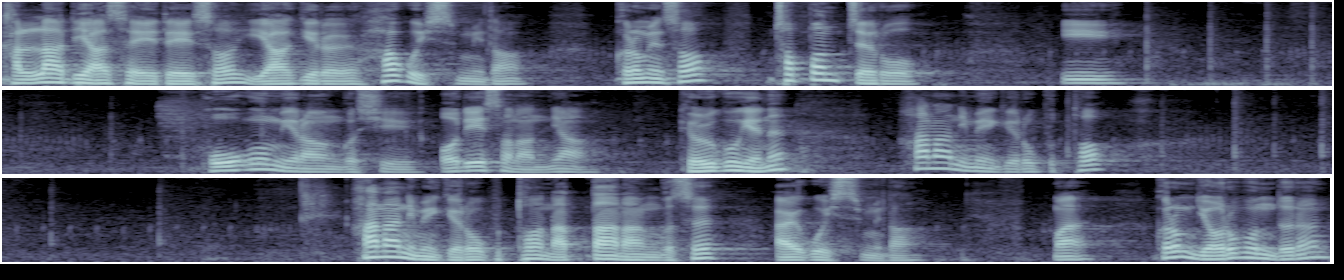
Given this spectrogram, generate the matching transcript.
갈라디아서에 대해서 이야기를 하고 있습니다. 그러면서 첫 번째로 이 복음이라는 것이 어디에서 났냐? 결국에는 하나님에게로부터 하나님에게로부터 났다라는 것을 알고 있습니다. 마- 그럼 여러분들은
